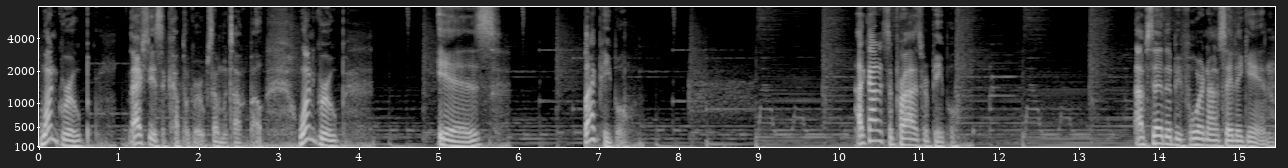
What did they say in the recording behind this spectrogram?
One group, actually, it's a couple of groups I'm gonna talk about. One group is black people. I got a surprise for people. I've said it before and I'll say it again.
